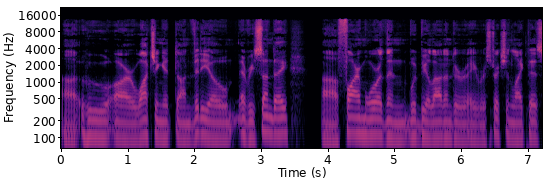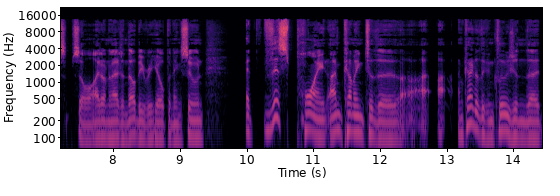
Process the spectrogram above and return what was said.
uh, who are watching it on video every Sunday. Uh, far more than would be allowed under a restriction like this. So I don't imagine they'll be reopening soon at this point, I'm coming to the uh, I'm coming to the conclusion that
